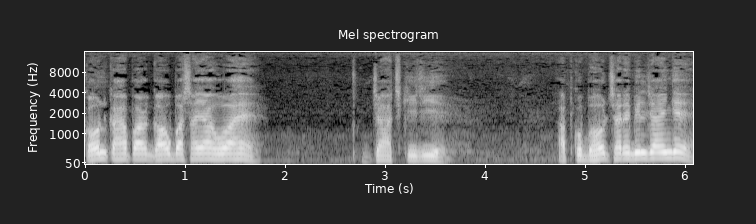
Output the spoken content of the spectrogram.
कौन कहाँ पर गाँव बसाया हुआ है, जाँच कीजिए। आपको बहुत सारे मिल जाएँगे।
